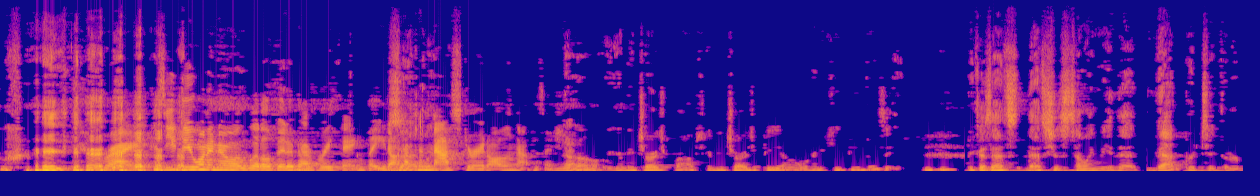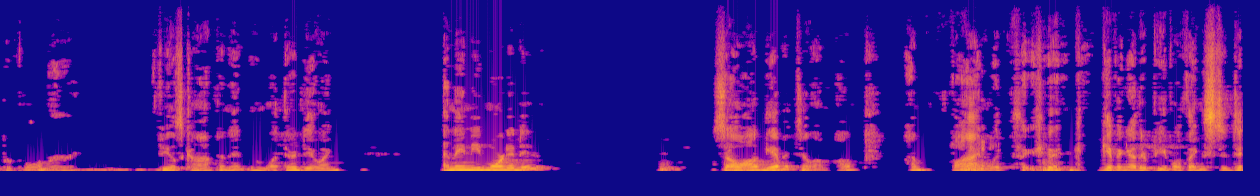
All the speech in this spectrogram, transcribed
right, because you do want to know a little bit of everything, but you don't have to master it all in that position. No, you're going to be in charge of props. You're going to be in charge of PR. We're going to keep you busy Mhm. because that's that's just telling me that that particular performer feels confident in what they're doing, and they need more to do. So I'll give it to them. I'll, I'm fine with giving other people things to do.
